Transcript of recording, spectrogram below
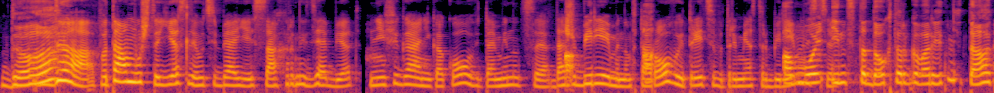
Да? Да, потому что если у тебя есть сахарный диабет, нифига никакого витамина С. Даже беременным второго и третьего триместра А мой беременности. инстадоктор говорит не так,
